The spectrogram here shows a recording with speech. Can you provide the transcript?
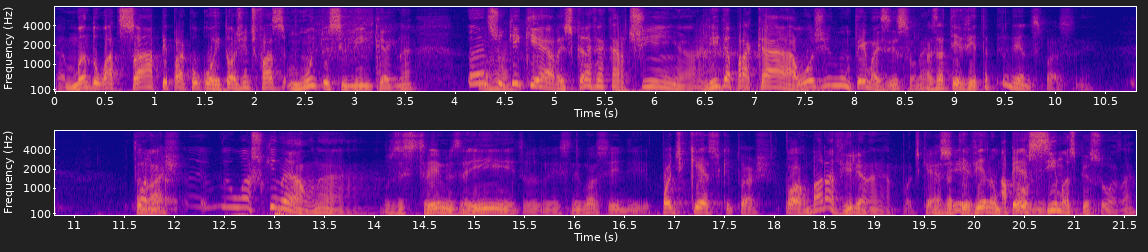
É, manda o WhatsApp para concorrer. Então a gente faz muito esse link aí, né? Antes uhum. o que que era? Escreve a cartinha, liga para cá. Hoje não tem mais isso, né? Mas a TV está perdendo espaço, né? Tu Olha, não acha? Eu acho que não, né? Os streams aí, esse negócio aí de podcast, o que tu acha? Pô, maravilha, né? Podcast. Mas a TV não aproxima perde. as pessoas, né?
